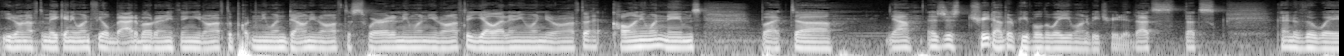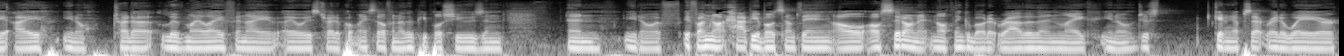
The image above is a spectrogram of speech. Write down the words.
You don't have to make anyone feel bad about anything. You don't have to put anyone down. You don't have to swear at anyone. You don't have to yell at anyone. You don't have to call anyone names. But uh, yeah, it's just treat other people the way you want to be treated. That's that's kind of the way I, you know, try to live my life and I, I always try to put myself in other people's shoes and and you know, if if I'm not happy about something, I'll I'll sit on it and I'll think about it rather than like, you know, just getting upset right away or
